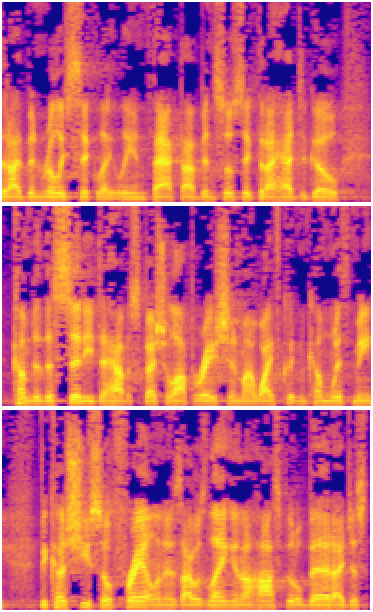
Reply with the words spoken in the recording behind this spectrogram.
that I've been really sick lately. In fact, I've been so sick that I had to go come to this city to have a special operation. My wife couldn't come with me because she's so frail. And as I was laying in a hospital bed, I just,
